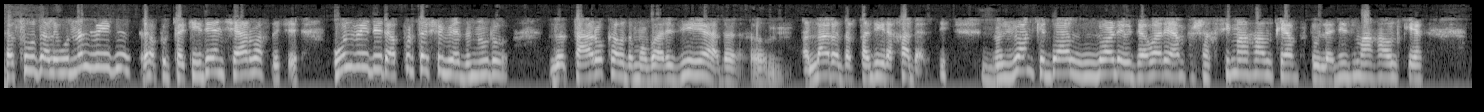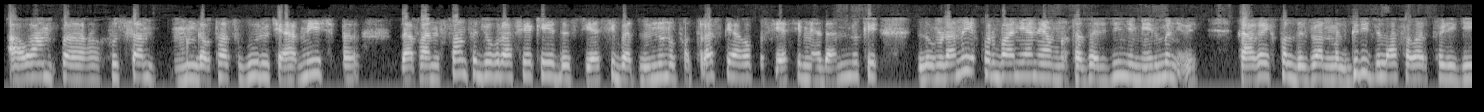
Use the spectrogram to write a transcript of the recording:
که څو ځله ونن ویږي راپورته کیدي ان شاء الله وخت چې ول وی دي راپورته شي بیا د نورو د تعارف او د مبارزې د لار د قدیره خدای ژوند کې د لوړې جواري هم په شخصي ماحول کې هم په ټولنیز ماحول کې عوام په خصوصا موږ تاسو ګورو چې همیش په د افغانستان په جغرافیه کې د سیاسي بدلونونو په ترڅ کې هغه په سیاسي میدانونو کې لومړنۍ قربانیان او متزلزلې میرمنې وي کاغه خپل د ژوند ملګری د لاس ور کړی دي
